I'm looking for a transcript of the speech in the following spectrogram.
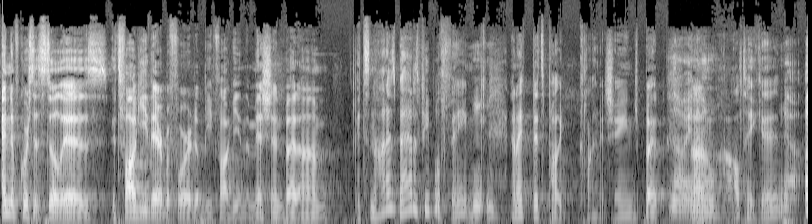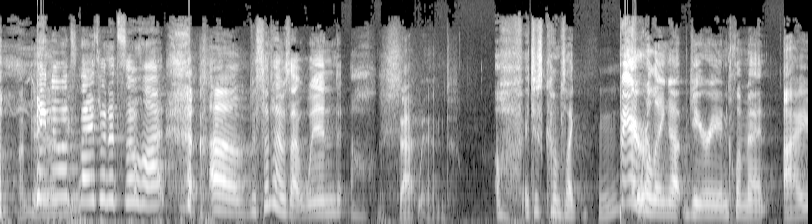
And of course, it still is. It's foggy there before it'll be foggy in the mission, but um, it's not as bad as people think. And I, it's probably climate change, but No, I um, know. I'll take it. No. I'm good. I know it's nice when it's so hot. Um, but sometimes that wind, oh, That wind. Oh, it just comes hmm? like hmm? barreling up Geary and Clement. I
